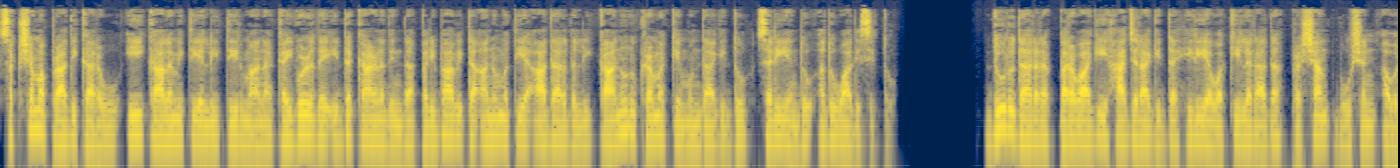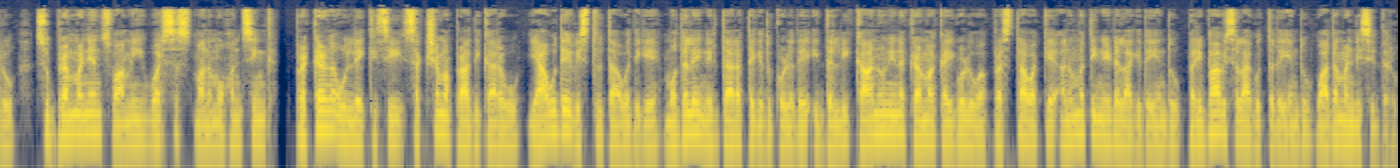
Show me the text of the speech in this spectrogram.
ಸಕ್ಷಮ ಪ್ರಾಧಿಕಾರವು ಈ ಕಾಲಮಿತಿಯಲ್ಲಿ ತೀರ್ಮಾನ ಕೈಗೊಳ್ಳದೇ ಇದ್ದ ಕಾರಣದಿಂದ ಪರಿಭಾವಿತ ಅನುಮತಿಯ ಆಧಾರದಲ್ಲಿ ಕಾನೂನು ಕ್ರಮಕ್ಕೆ ಮುಂದಾಗಿದ್ದು ಸರಿ ಎಂದು ಅದು ವಾದಿಸಿತ್ತು. ದೂರುದಾರರ ಪರವಾಗಿ ಹಾಜರಾಗಿದ್ದ ಹಿರಿಯ ವಕೀಲರಾದ ಪ್ರಶಾಂತ್ ಭೂಷಣ್ ಅವರು ಸುಬ್ರಹ್ಮಣ್ಯನ್ ಸ್ವಾಮಿ ವರ್ಸಸ್ ಮನಮೋಹನ್ ಸಿಂಗ್ ಪ್ರಕರಣ ಉಲ್ಲೇಖಿಸಿ ಸಕ್ಷಮ ಪ್ರಾಧಿಕಾರವು ಯಾವುದೇ ವಿಸ್ತೃತ ಅವಧಿಗೆ ಮೊದಲೇ ನಿರ್ಧಾರ ತೆಗೆದುಕೊಳ್ಳದೆ ಇದ್ದಲ್ಲಿ ಕಾನೂನಿನ ಕ್ರಮ ಕೈಗೊಳ್ಳುವ ಪ್ರಸ್ತಾವಕ್ಕೆ ಅನುಮತಿ ನೀಡಲಾಗಿದೆ ಎಂದು ಪರಿಭಾವಿಸಲಾಗುತ್ತದೆ ಎಂದು ವಾದ ಮಂಡಿಸಿದ್ದರು.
